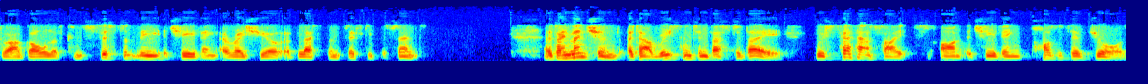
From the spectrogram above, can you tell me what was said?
to our goal of consistently achieving a ratio of less than 50%. As I mentioned at our recent Investor Day, we've set our sights on achieving positive jaws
